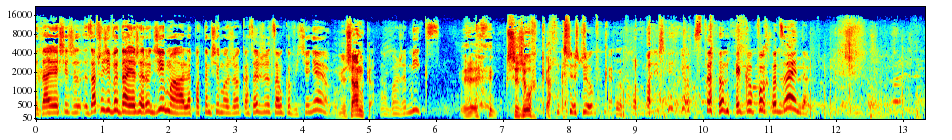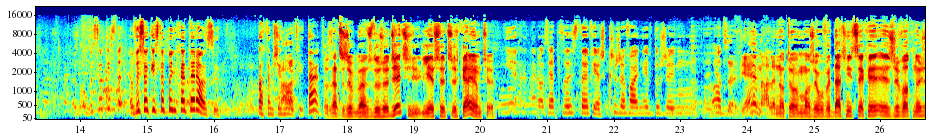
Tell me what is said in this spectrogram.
Wydaje się, że zawsze się wydaje, że rodzima, ale potem się może okazać, że całkowicie nie. Bo mieszanka. Albo że miks, Krzyżówka. krzyżówka. Nieustalonego pochodzenia. Bo Wysoki, sto, wysoki stopień heterozji. Potem się mówi, tak. To znaczy, że masz dużo dzieci jeszcze czekają cię. Nie, heterozja to jest, te, wiesz, krzyżowanie w dużym... Od... Wiem, ale no to może u wydacznic cechy żywotność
